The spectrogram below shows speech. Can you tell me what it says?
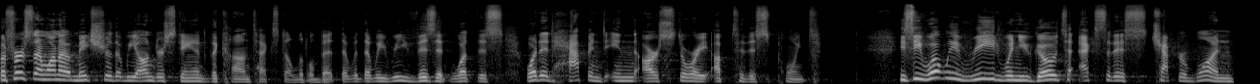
But first, I want to make sure that we understand the context a little bit, that that we revisit what, this, what had happened in our story up to this point. You see, what we read when you go to Exodus chapter 1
